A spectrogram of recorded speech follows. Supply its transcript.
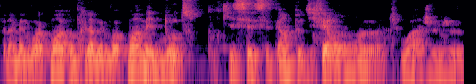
fait la même voie que moi, qui ont pris la même voie que moi, mais d'autres pour qui c'était un peu différent, euh, tu vois. Je, je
